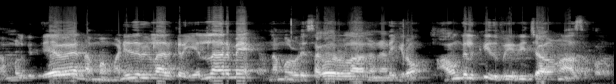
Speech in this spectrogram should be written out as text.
நம்மளுக்கு தேவை நம்ம மனிதர்களா இருக்கிற எல்லாருமே நம்மளுடைய சகோதரர்களாக நினைக்கிறோம். அவங்களுக்கு இது போய் ரீச் ஆகணும்னு ஆசைப்படுறோம்.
